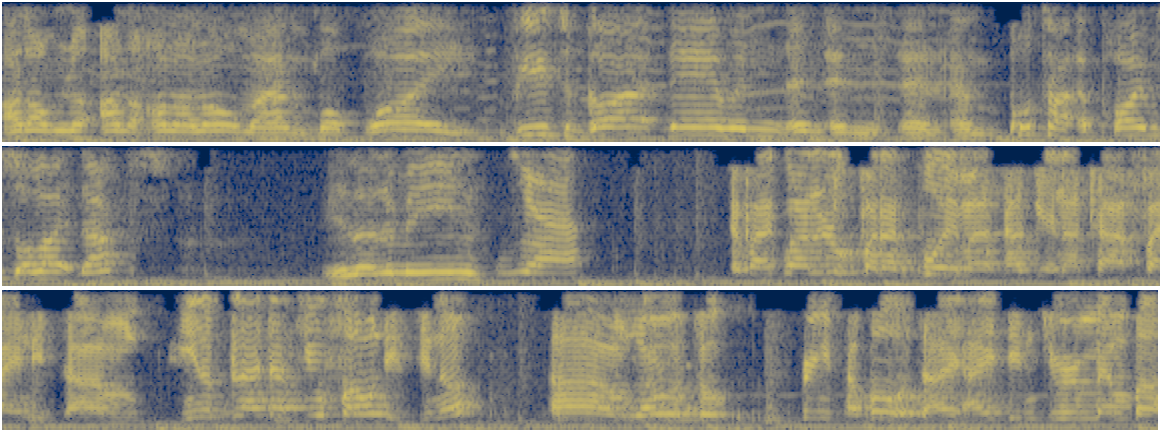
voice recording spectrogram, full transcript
I don't know, I don't, I don't know, man. But boy, for you to go out there and and, and, and, and put out a poem so like that, you know what I mean? Yeah. If I go and look for that poem again, I can't find it. Um, you know, glad that you found it. You know, um, yeah. to, to bring it about. I, I didn't remember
